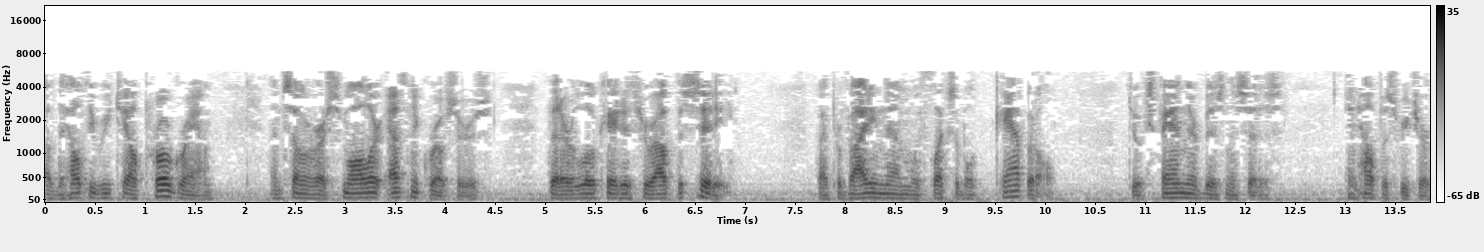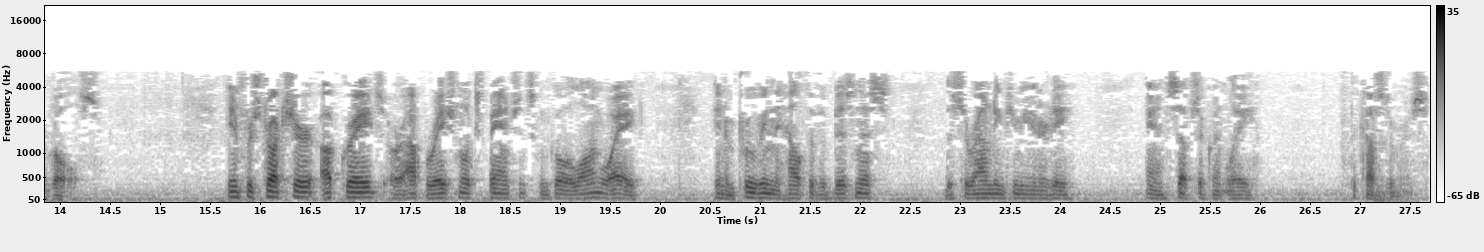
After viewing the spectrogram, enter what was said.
of the Healthy Retail program on some of our smaller ethnic grocers that are located throughout the city by providing them with flexible capital to expand their businesses and help us reach our goals. Infrastructure upgrades or operational expansions can go a long way in improving the health of a business, the surrounding community, and subsequently, the customers.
